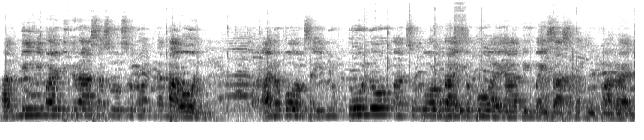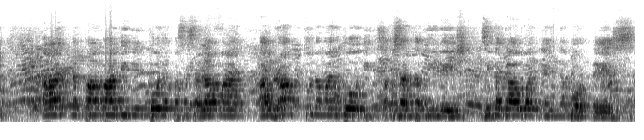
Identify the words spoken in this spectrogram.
at mini Mardi Gras sa susunod na taon. Ano po, sa inyong tulong at suporta, ito po ay ating maisa sa katuparan. At nagpapahagi din po ng pasasalamat ang rank 2 naman po dito sa Casanta Village, si Kagawad Edna Portes.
